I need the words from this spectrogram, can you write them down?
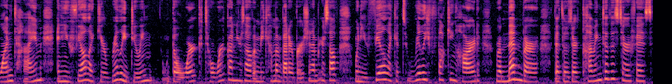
one time and you feel like you're really doing the work to work on yourself and become a better version of yourself, when you feel like it's really fucking hard, remember that those are coming to the surface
